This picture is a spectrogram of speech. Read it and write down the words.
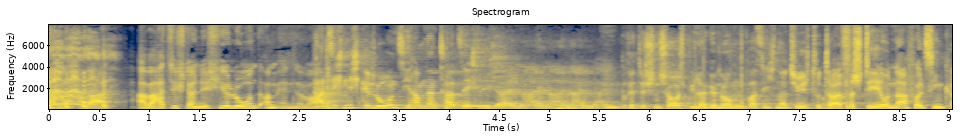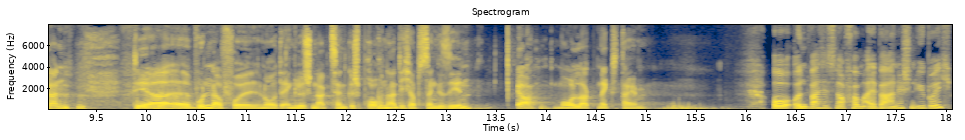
aber, aber, aber hat sich dann nicht gelohnt am Ende, war? Hat sich nicht gelohnt. Sie haben dann tatsächlich einen, einen, einen, einen, einen britischen Schauspieler genommen, was ich natürlich total verstehe und nachvollziehen kann, der ja. äh, wundervoll nordenglischen Akzent gesprochen hat. Ich habe es dann gesehen. Ja, more luck next time. Oh, und was ist noch vom Albanischen übrig?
